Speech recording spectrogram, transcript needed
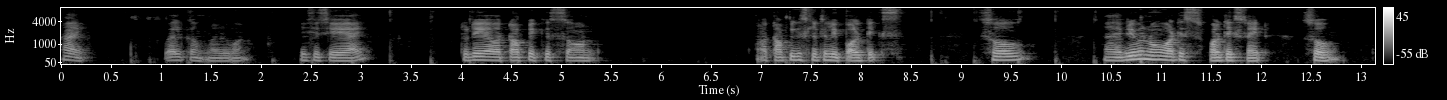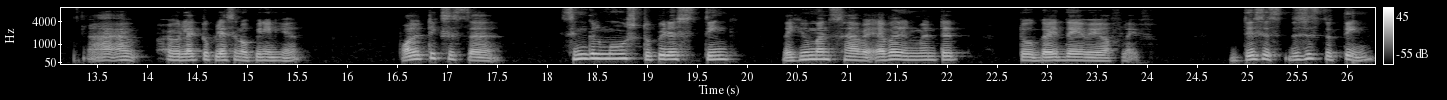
Hi, welcome everyone. This is AI. Today our topic is on our topic is literally politics. So uh, everyone know what is politics, right? So I, I I would like to place an opinion here. Politics is the single most stupidest thing the humans have ever invented to guide their way of life. This is this is the thing.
